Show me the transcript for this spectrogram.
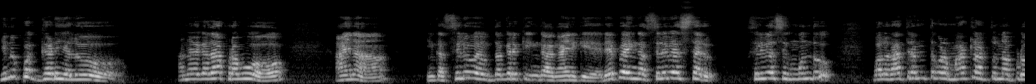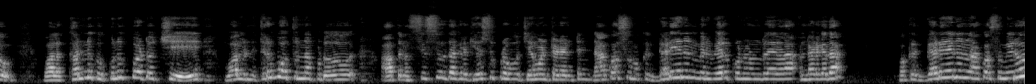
ఇనుప గడియలు అన్నాడు కదా ప్రభువు. ఆయన ఇంకా సిలువ దగ్గరికి ఇంకా ఆయనకి రేపే ఇంకా సిలువేస్తారు. సిలువేసే ముందు వాళ్ళు రాత్రి అంతా కూడా మాట్లాడుతున్నప్పుడు వాళ్ళ కన్నుకు కునుకుపాటు వచ్చి వాళ్ళు నిద్రపోతున్నప్పుడు అతని శిష్యుల దగ్గరికి యేసు ప్రభు ఏమంటాడంటే నా కోసం ఒక గడియను మీరు మేల్కొని ఉండలేరా? అన్నాడు కదా. ఒక గడియను నా కోసం మీరు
